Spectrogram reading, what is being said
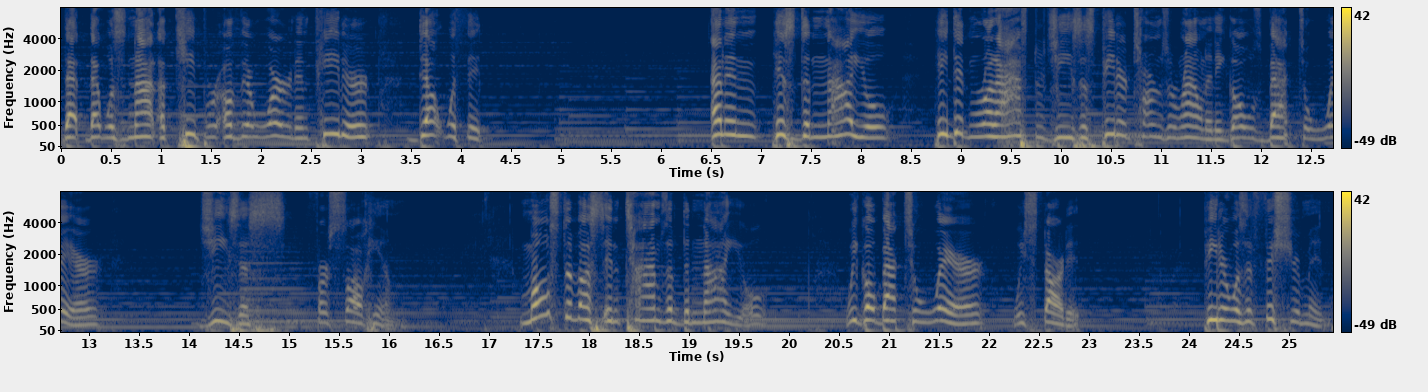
that, that was not a keeper of their word. And Peter dealt with it. And in his denial, he didn't run after Jesus. Peter turns around and he goes back to where Jesus first saw him. Most of us, in times of denial, we go back to where we started. Peter was a fisherman.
